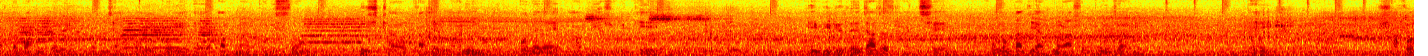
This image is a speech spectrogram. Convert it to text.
বার্তা বহন করে, যা মনে করিয়ে দেয় আপনার পরিশ্রম, নিষ্ঠা ও কাজের মানই বলে দেয় আপনি আসলে কে। এই ভিডিওতে যা যা থাকছে, কোনো কাজে আপনার আসল পরিচয় দেয় সকল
